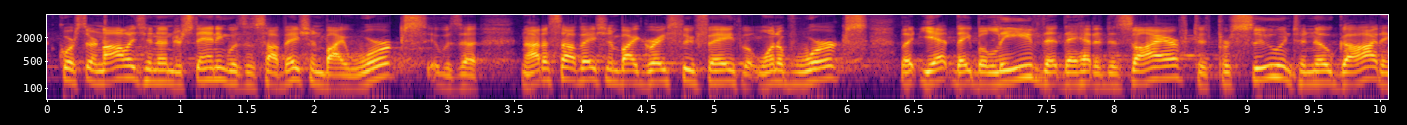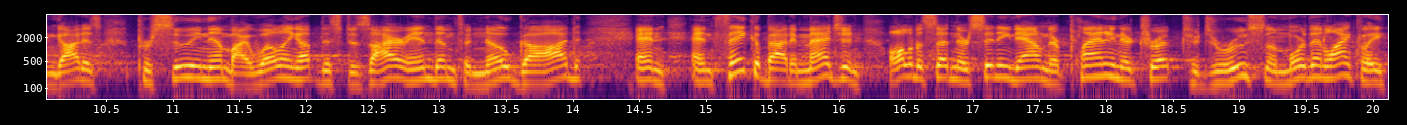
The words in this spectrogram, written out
of course, their knowledge and understanding was a salvation by works. It was a, not a salvation by grace through faith, but one of works. But yet they believed that they had a desire to pursue and to know God, and God is pursuing them by welling up this desire in them to know God. And, and think about, imagine all of a sudden they're sitting down and they're planning their trip to Jerusalem, more than likely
